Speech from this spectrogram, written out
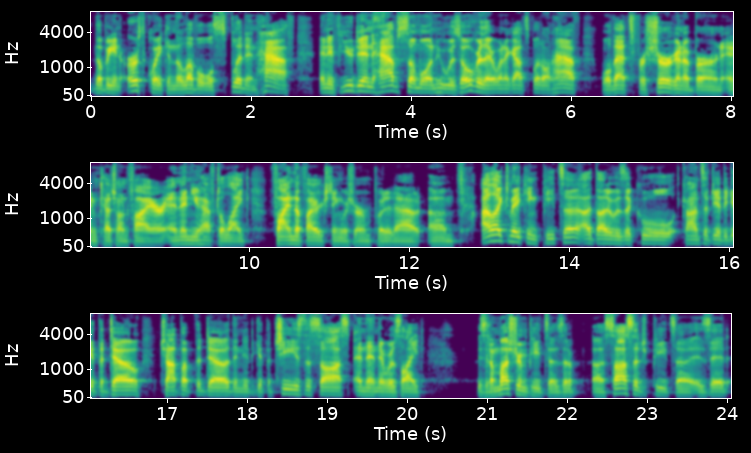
there'll be an earthquake and the level will split in half. And if you didn't have someone who was over there when it got split on half, well, that's for sure going to burn and catch on fire. And then you have to like find the fire extinguisher and put it out. Um, I liked making pizza. I thought it was a cool concept. You had to get the dough, chop up the dough, then you had to get the cheese, the sauce, and then there was like, is it a mushroom pizza? Is it a, a sausage pizza? Is it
